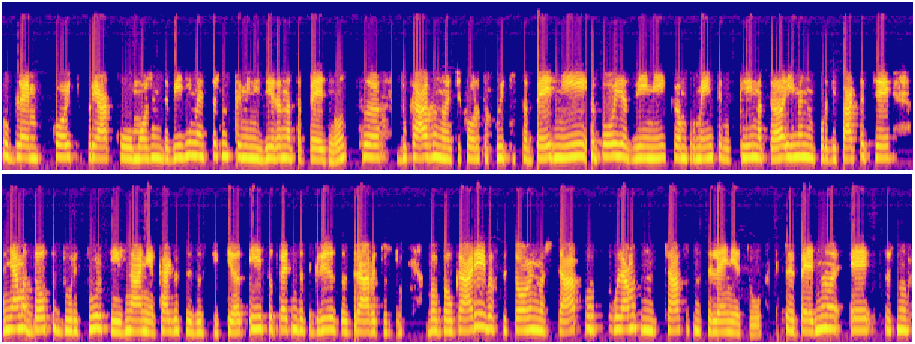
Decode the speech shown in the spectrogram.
проблем, който пряко можем да видим е всъщност феминизираната бедност. Доказано е, че хората, които са бедни, са по-язвими към промените в климата, именно поради факта, че нямат достъп до ресурси и знания как да се защитят и съответно да се грижат за здравето си. В България и в световен мащаб голямата част от населението, което е бедно, е всъщност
